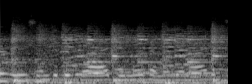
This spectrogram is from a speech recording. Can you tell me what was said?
another reason to be glad you live in the United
